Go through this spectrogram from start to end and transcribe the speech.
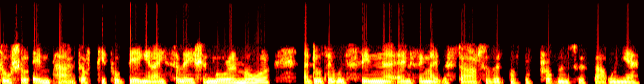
social impact of people being in isolation more and more. I don't think we've seen anything like the start of, it, of the problems with that one yet.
